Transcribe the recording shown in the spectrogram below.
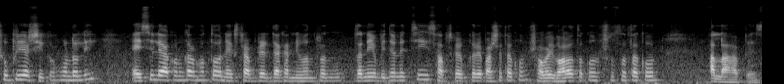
সুপ্রিয় শিক্ষক মণ্ডলী, এই ছিল এখনকার মতো। নেক্সট আপডেট দেখার নিমন্ত্রণ জানিয়ে বিদায় নিচ্ছি। সাবস্ক্রাইব করে পাশে থাকুন। সবাই ভালো থাকুন, সুস্থ থাকুন। আল্লাহ হাফেজ।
